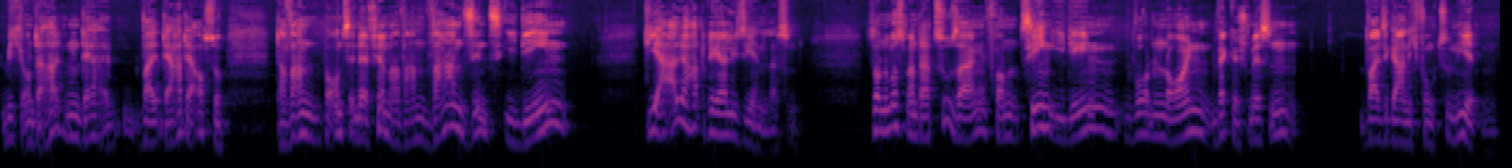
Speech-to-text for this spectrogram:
mich unterhalten, der, weil der hatte auch so, da waren bei uns in der Firma waren Wahnsinnsideen, die er alle hat realisieren lassen sondern muss man dazu sagen, von zehn Ideen wurden neun weggeschmissen, weil sie gar nicht funktionierten.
